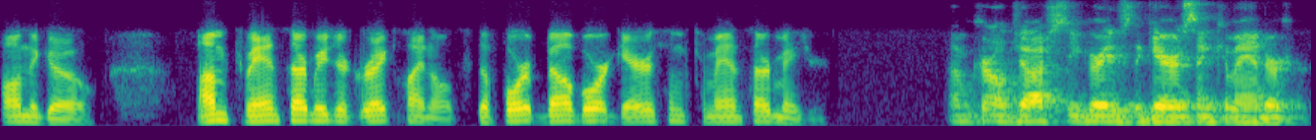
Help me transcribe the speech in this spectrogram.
on the go. I'm Command Sergeant Major Greg Kleinholz, the Fort Belvoir Garrison Command Sergeant Major. I'm Colonel Josh SeGraves, the garrison commander.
